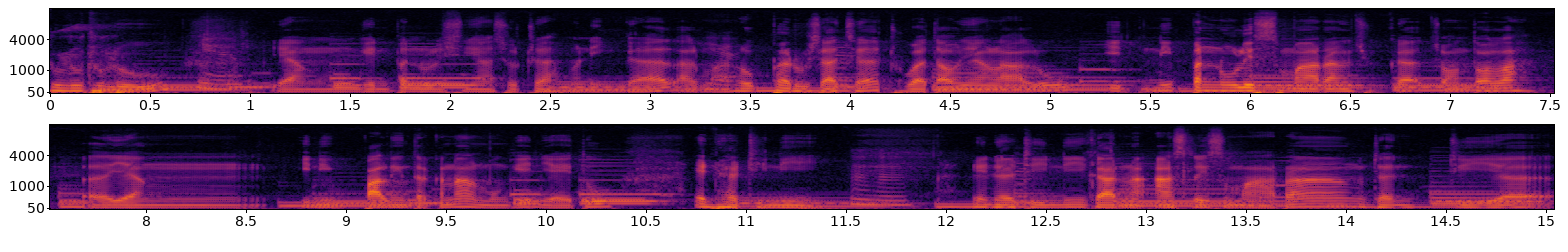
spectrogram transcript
dulu-dulu Ya. yang mungkin penulisnya sudah meninggal almarhum baru saja dua tahun yang lalu ini penulis Semarang juga contoh lah eh, yang ini paling terkenal mungkin yaitu Enha Dini. Mhm. Enha Dini karena asli Semarang dan dia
